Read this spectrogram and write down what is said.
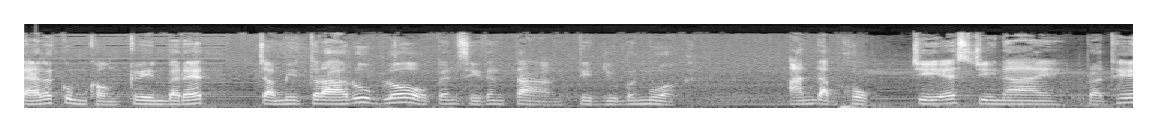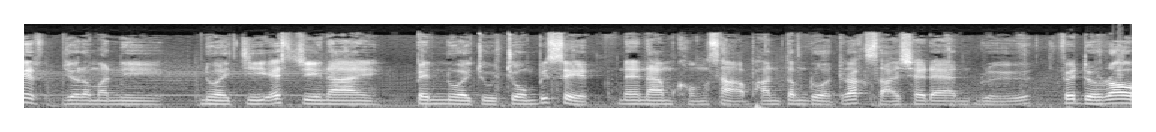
ต่ละกลุ่มของ Green Beret จะมีตรารูปโล่เป็นสีต่างๆ ติดอยู่บนหมวก อันดับ 6 GSG-9 ประเทศเยอรมนี หน่วย GSG-9 เป็นหน่วยจู่โจมพิเศษ ในนามของสหพันธ์ตำรวจรักษาชายแดน หรือ Federal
